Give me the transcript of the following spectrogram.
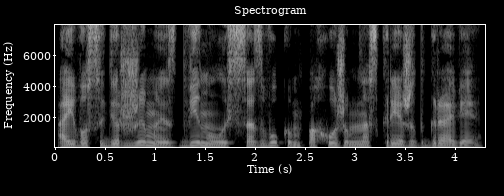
а его содержимое сдвинулось со звуком, похожим на скрежет гравия.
